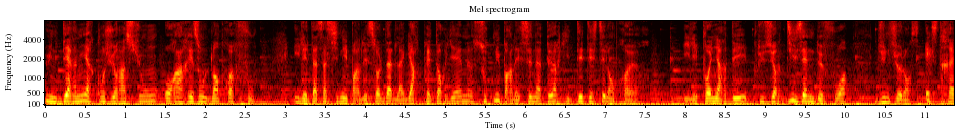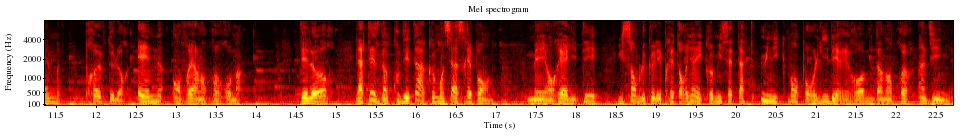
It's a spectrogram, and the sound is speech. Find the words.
une dernière conjuration aura raison de l'empereur fou. Il est assassiné par les soldats de la garde prétorienne, soutenus par les sénateurs qui détestaient l'empereur. Il est poignardé plusieurs dizaines de fois d'une violence extrême, preuve de leur haine envers l'empereur romain. Dès lors, la thèse d'un coup d'État a commencé à se répandre. Mais en réalité, il semble que les prétoriens aient commis cet acte uniquement pour libérer Rome d'un empereur indigne.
